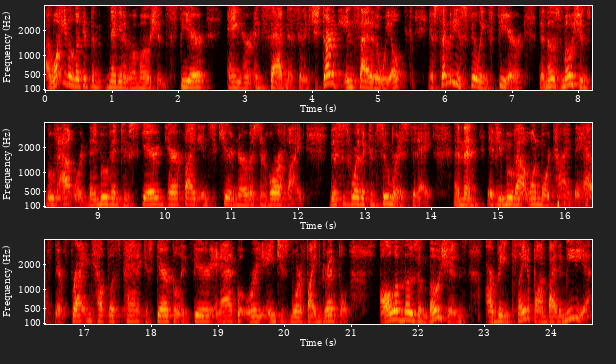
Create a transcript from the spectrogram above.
I want you to look at the negative emotions fear, anger, and sadness. And if you start at the inside of the wheel, if somebody is feeling fear, then those motions move outward. They move into scared, terrified, insecure, nervous, and horrified. This is where the consumer is today. And then if you move out one more time, they have they're frightened, helpless, panic, hysterical, in fear, inadequate, worried, anxious, mortified, and dreadful all of those emotions are being played upon by the media.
